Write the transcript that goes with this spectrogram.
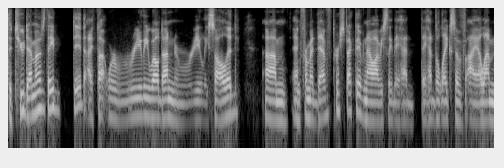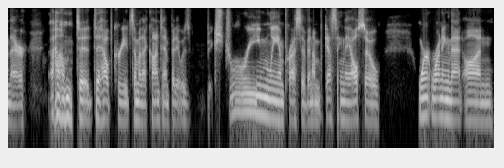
the two demos they did, I thought were really well done and really solid. Um, and from a dev perspective, now obviously they had they had the likes of ILM there um, to to help create some of that content, but it was extremely impressive. And I'm guessing they also weren't running that on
